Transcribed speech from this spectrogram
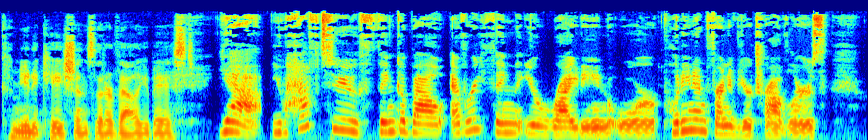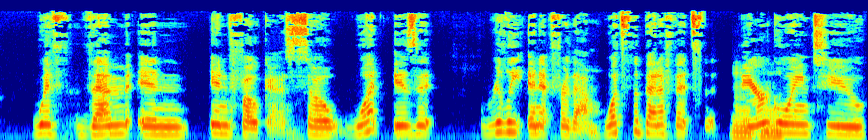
communications that are value based? Yeah, you have to think about everything that you're writing or putting in front of your travelers with them in in focus. So what is it really in it for them? What's the benefits that mm-hmm. they're going to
